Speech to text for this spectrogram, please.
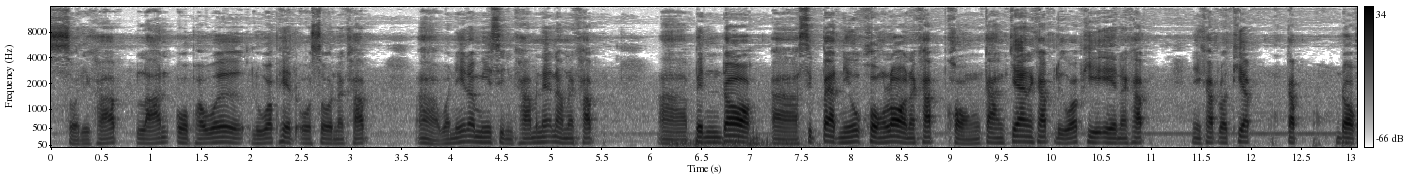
สวัสดีครับ ร้าน O Power หรือว่าเพจ O Zone นะครับอ่าวันนี้เรามีสินค้ามาแนะนำนะครับอ่าเป็นดอกอ่า18 นิ้วโครงล่อนะครับของกลางแจ้งนะครับ หรือว่า PA นะครับนี่ครับเราเทียบกับดอก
